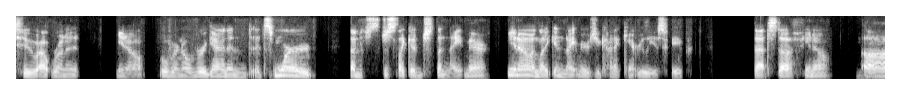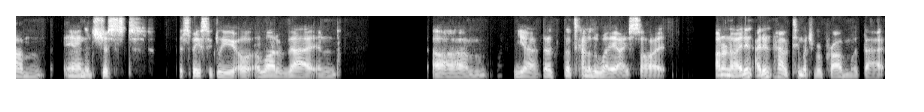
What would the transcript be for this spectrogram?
to outrun it you know over and over again and it's more that it's just like a just a nightmare you know and like in nightmares you kind of can't really escape that stuff you know? Um and it's just it's basically a, a lot of that and um yeah that that's kind of the way i saw it. I don't know i didn't i didn't have too much of a problem with that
